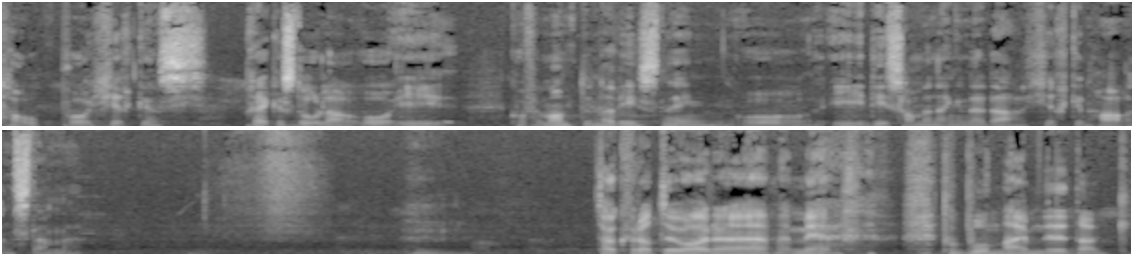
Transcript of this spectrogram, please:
ta opp på Kirkens prekestoler og i konfirmantundervisning og i de sammenhengene der Kirken har en stemme. Hmm. Takk for at du var eh, med på Bondheimen i dag.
